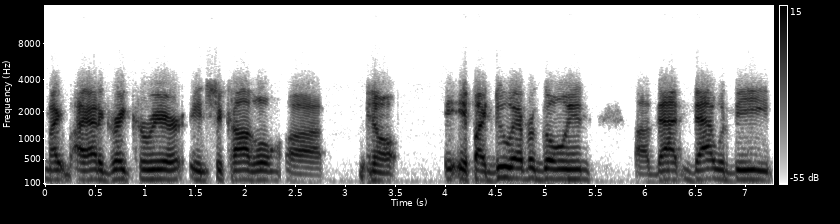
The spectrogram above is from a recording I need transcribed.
my, I had a great career in Chicago. Uh, you know, if I do ever go in, uh, that that would be,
